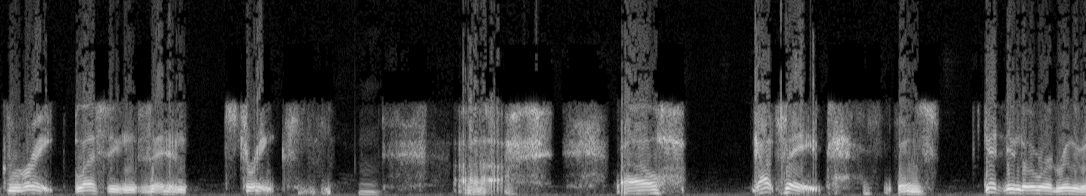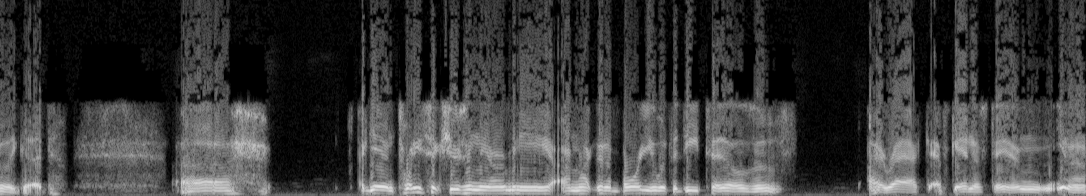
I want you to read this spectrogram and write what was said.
great blessings and strength. Uh, well, got saved. Was getting into the Word really, really good. Uh, again, 26 years in the Army. I'm not going to bore you with the details of Iraq, Afghanistan, you know.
